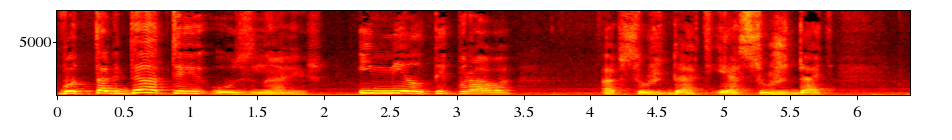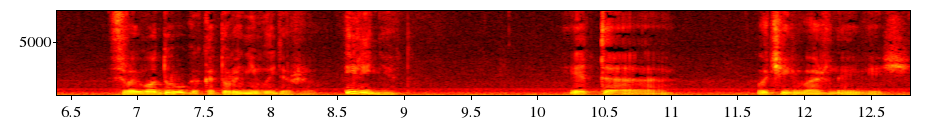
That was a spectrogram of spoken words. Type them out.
вот тогда ты узнаешь, имел ты право обсуждать и осуждать своего друга, который не выдержал, или нет. это очень важная вещь.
